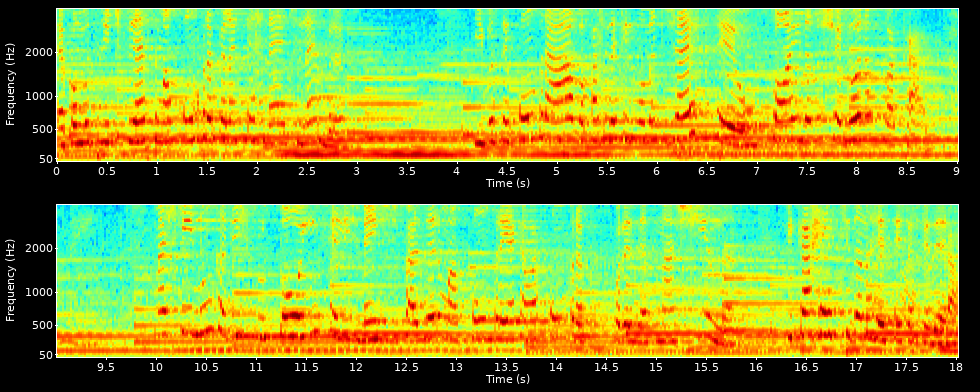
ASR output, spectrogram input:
é como se a gente fizesse uma compra pela internet, lembra? E você compra algo, a partir daquele momento já é seu, só ainda não chegou na sua casa. Mas quem nunca desfrutou, infelizmente, de fazer uma compra e aquela compra, por exemplo, na China, ficar retida na Receita Federal?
